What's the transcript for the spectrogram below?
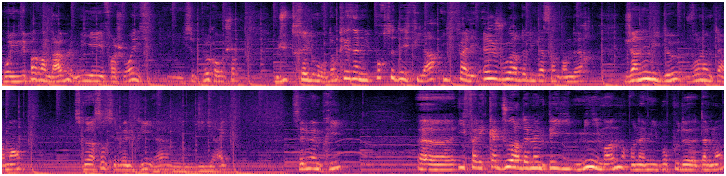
Bon il n'est pas vendable mais franchement il, il se peut qu'on chope du très lourd. Donc les amis, pour ce défi-là, il fallait un joueur de Liga Santander. J'en ai mis deux volontairement, parce que toute façon c'est le même prix, hein, du direct. C'est le même prix. Euh, il fallait 4 joueurs de même pays minimum, on a mis beaucoup d'Allemands.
